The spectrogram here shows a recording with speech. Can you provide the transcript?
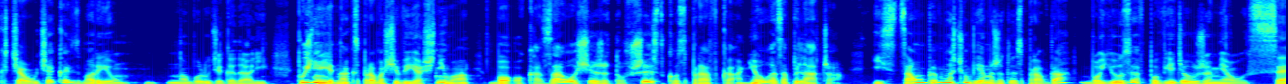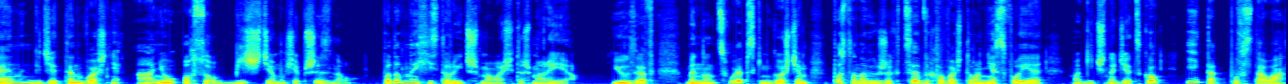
chciał uciekać z Maryją, no bo ludzie gadali. Później jednak sprawa się wyjaśniła, bo okazało się, że to wszystko sprawka anioła zapylacza. I z całą pewnością wiemy, że to jest prawda, bo Józef powiedział, że miał sen, gdzie ten właśnie anioł osobiście mu się przyznał. Podobnej historii trzymała się też Maryja. Józef, będąc łebskim gościem, postanowił, że chce wychować to nie swoje magiczne dziecko i tak powstała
